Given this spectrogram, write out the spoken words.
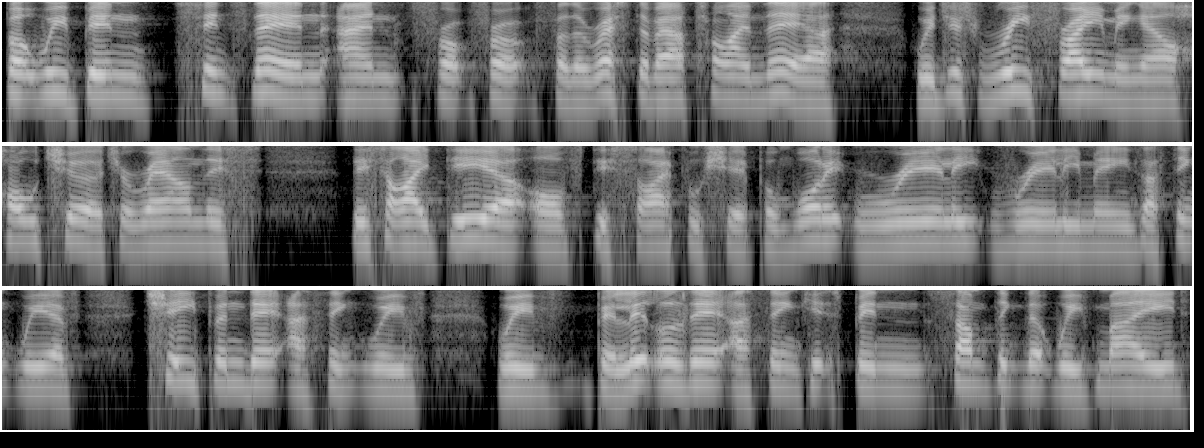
but we've been since then, and for for, for the rest of our time there, we're just reframing our whole church around this this idea of discipleship and what it really, really means. I think we have cheapened it. I think we've, we've belittled it. I think it's been something that we've made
